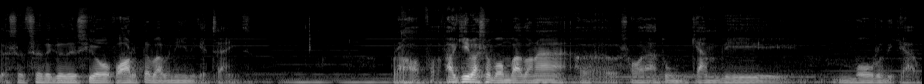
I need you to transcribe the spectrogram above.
la degradació forta va venir en aquests anys. Però fa aquí va ser on va donar eh, Soledat un canvi molt radical.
